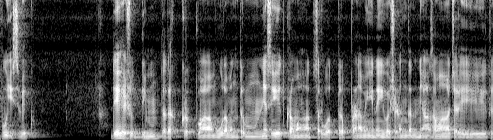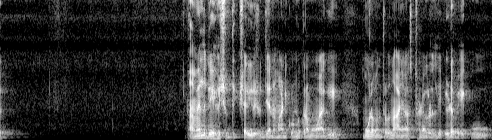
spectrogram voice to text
ಪೂಜಿಸಬೇಕು. ದೇಹಶುದ್ಧಿಂ ತತಃಕೃತ್ವ ಮೂಲಮಂತ್ರಂ ನ್ಯಸೇತ್ ಕ್ರಮಾತ್ ಸರ್ವತ್ರ ಪ್ರಣವೇನೈವ ಷಡಂಗನ್ಯಾಸಮಾಚರೇತ್. ಆಮೇಲೆ ದೇಹಶುದ್ಧಿ ಶರೀರ ಶುದ್ಧಿಯನ್ನು ಮಾಡಿಕೊಂಡು ಕ್ರಮವಾಗಿ ಮೂಲಮಂತ್ರವನ್ನು ಆಯಾ ಸ್ಥಳಗಳಲ್ಲಿ ಇಡಬೇಕು.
